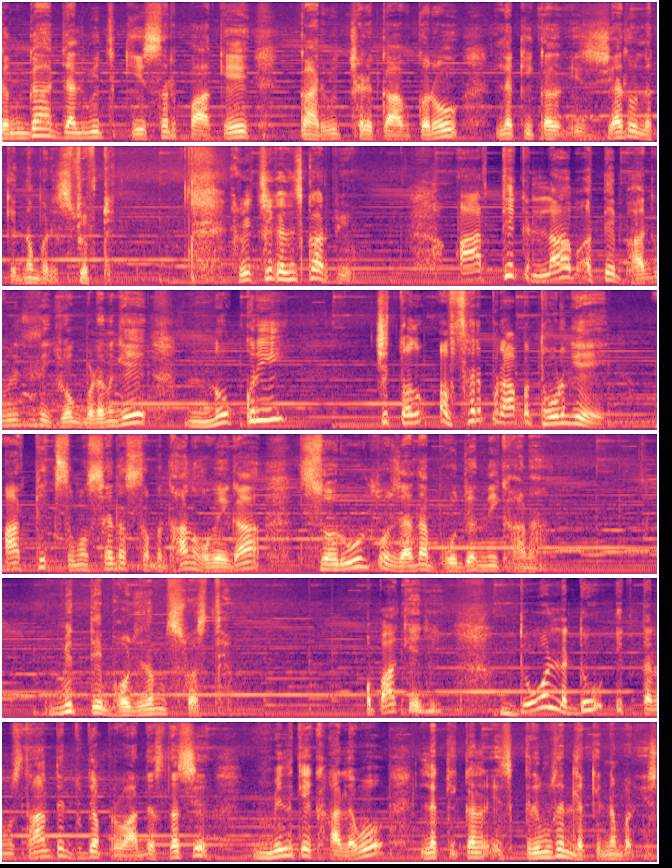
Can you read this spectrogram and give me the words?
ਗੰਗਾ ਜਲ ਵਿੱਚ ਕੇਸਰ ਪਾ ਕੇ ਘਰ ਵਿੱਚ ਛਿੜਕਾਵ ਕਰੋ। Lucky colour is zero lucky number is 50 ਰਿਚੀ ਸਕਾਰਪੀਓ। ਆਰਥਿਕ ਲਾਭ ਅਤੇ ਭਾਗਵਿਰਤੀ ਦੇ ਯੋਗ ਬਣਨਗੇ, ਨੌਕਰੀ ਚ ਤੁਹਾਨੂੰ ਅਵਸਰ ਪ੍ਰਾਪਤ ਹੋਣਗੇ। ਆਰਥਿਕ ਸਮੱਸਿਆ ਦਾ ਸਮਾਧਾਨ ਹੋਵੇਗਾ ਜ਼ਰੂਰਤ ਤੋਂ ਜ਼ਿਆਦਾ ਭੋਜਨ ਨਹੀਂ ਖਾਣਾ। ਮਿੱਤੇ ਭੋਜਨਮ ਸਵਸਥ ਉਪਾਅ ਕੀ ਜੀ, ਦੋ ਲੱਡੂ ਇੱਕ ਧਰਮ ਸਥਾਨ ਤੇ ਦੂਜਾ ਪਰਿਵਾਰ ਦੇ ਸਦस्य ਮਿਲ ਕੇ ਖਾ ਲਵੋ। ਲੱਕੀ ਕਲਰ ਇਸ ਕ੍ਰਿਮਸਨ ਲੱਕੀ ਨੰਬਰ ਇਸ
